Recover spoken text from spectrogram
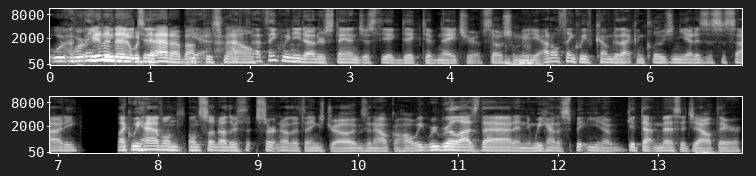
we- I We're think we inundated with to- data about yeah, this now. I, think we need to understand just the addictive nature of social Mhm. media. I don't think we've come to that conclusion yet as a society, like we have on on certain other th- certain other things, drugs and alcohol. We we realize that, and we kind of speak, you know, get that message out there.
